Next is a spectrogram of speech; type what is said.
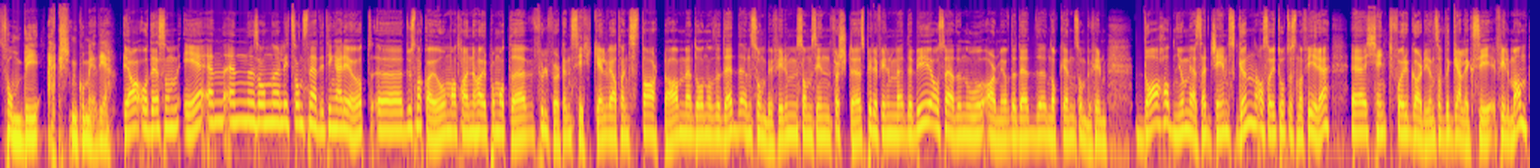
zombie-action-komedie. Ja, og det som er en, en sånn, litt sånn snedig ting her, er jo at uh, du snakka jo om at han har på en måte fullført en sirkel ved at han starta med Dawn of the Dead, en zombiefilm som sin første spillefilmdebut, og så er det nå Army of the Dead, nok en zombiefilm. Da hadde han jo med seg James Gunn, altså i 2004, uh, kjent for Guardians of the Galaxy-filmene.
